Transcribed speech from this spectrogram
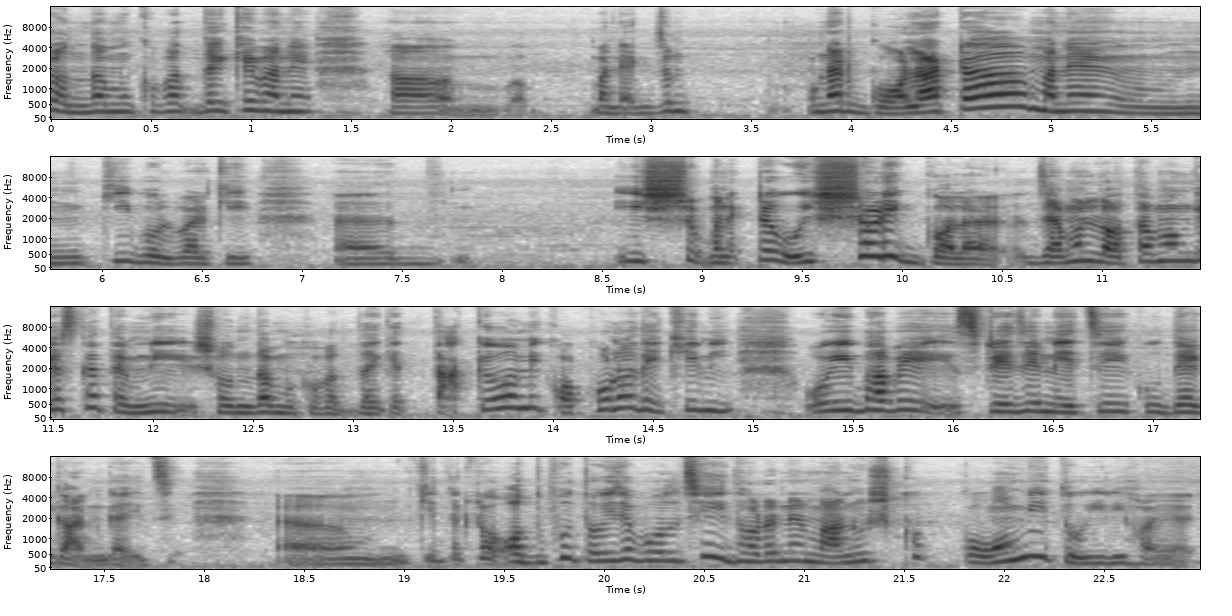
সন্ধ্যা মুখোপাধ্যায়কে মানে মানে একজন, ওনার গলাটা মানে কি বলব আর কি ঈশ্বর মানে একটা ঐশ্বরিক গলা। যেমন লতা মঙ্গেশকর, তেমনি সন্ধ্যা মুখোপাধ্যায়কে। তাকেও আমি কখনো দেখিনি ওইভাবে স্টেজে নেচে কুদে গান গাইছে। কিন্তু একটা অদ্ভুত, ওই যে বলছি, এই ধরনের মানুষ খুব কমই তৈরি হয় আর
